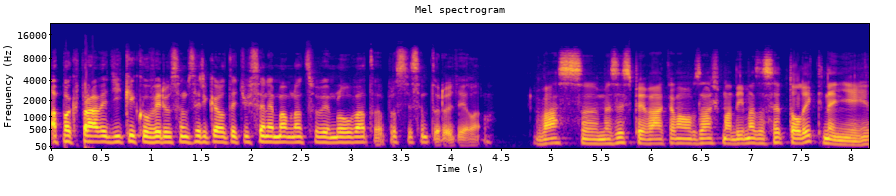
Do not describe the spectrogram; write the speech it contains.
A pak právě díky covidu jsem si říkal, teď už se nemám na co vymlouvat a prostě jsem to dodělal. Vás mezi zpěvákama, obzvlášť mladýma, zase tolik není.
